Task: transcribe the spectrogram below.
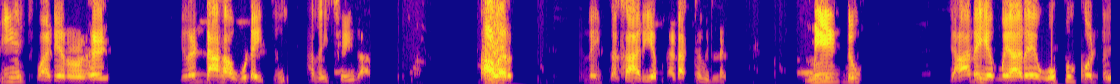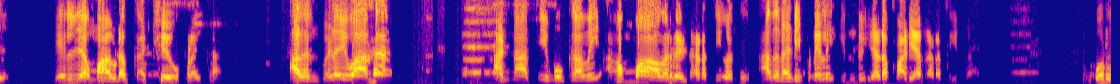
பி. எச். பாண்டியன் அவர்கள் இரண்டாக உடைத்து அதை செய்தார். அவர் நினைத்த காரியம் நடக்கவில்லை. மீண்டும் ஜானை அம்மையாரே ஒப்புக்கொண்டு ஜெயலலிதா அம்மாவிடம் கட்சியை ஒப்படைத்தார். அதன் விளைவாக அதிமுகவை அம்மா அவர்கள் நடத்தி வந்து அதன் அடிப்படையில் இன்று எடப்பாடியார் நடத்துகின்றார் ஒரு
